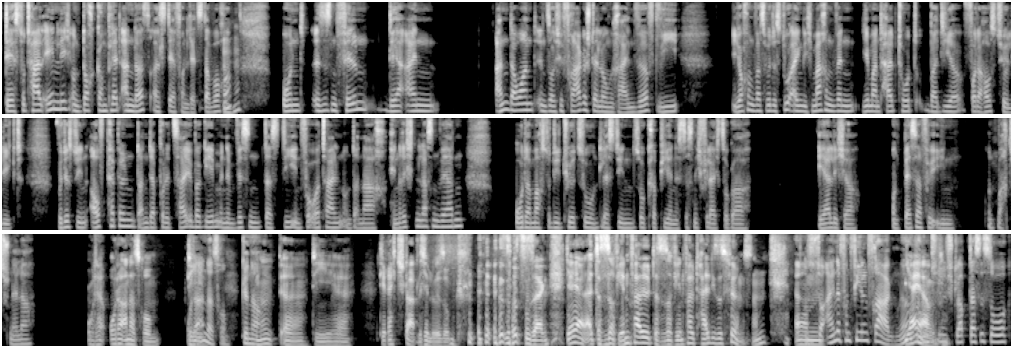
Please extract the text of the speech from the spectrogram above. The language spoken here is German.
der ist total ähnlich und doch komplett anders als der von letzter Woche. Mhm. Und es ist ein Film, der einen andauernd in solche Fragestellungen reinwirft, wie Jochen, was würdest du eigentlich machen, wenn jemand halbtot bei dir vor der Haustür liegt? Würdest du ihn aufpäppeln, dann der Polizei übergeben, in dem Wissen, dass die ihn verurteilen und danach hinrichten lassen werden? Oder machst du die Tür zu und lässt ihn so krepieren? Ist das nicht vielleicht sogar ehrlicher und besser für ihn und macht's schneller? Oder oder andersrum. Oder andersrum. Genau. Ne, äh, die äh, die rechtsstaatliche Lösung sozusagen. Ja, ja, das ist auf jeden Fall, das ist auf jeden Fall Teil dieses Films. Ne? Das ist Ähm, so eine von vielen Fragen. Ne? Ja, ja. Und ich glaube, das ist so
